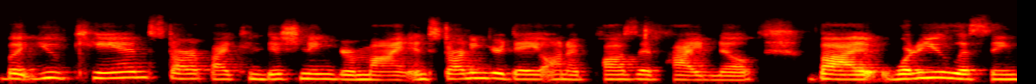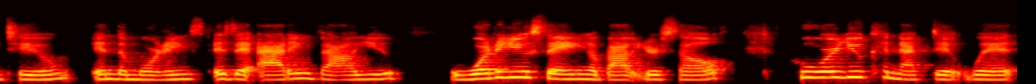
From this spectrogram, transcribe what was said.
but you can start by conditioning your mind and starting your day on a positive high note by what are you listening to in the mornings? Is it adding value? What are you saying about yourself? Who are you connected with?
